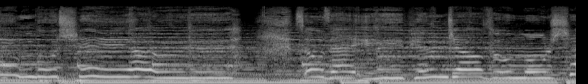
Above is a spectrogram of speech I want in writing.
岭，不期而遇，走在一片叫做梦想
